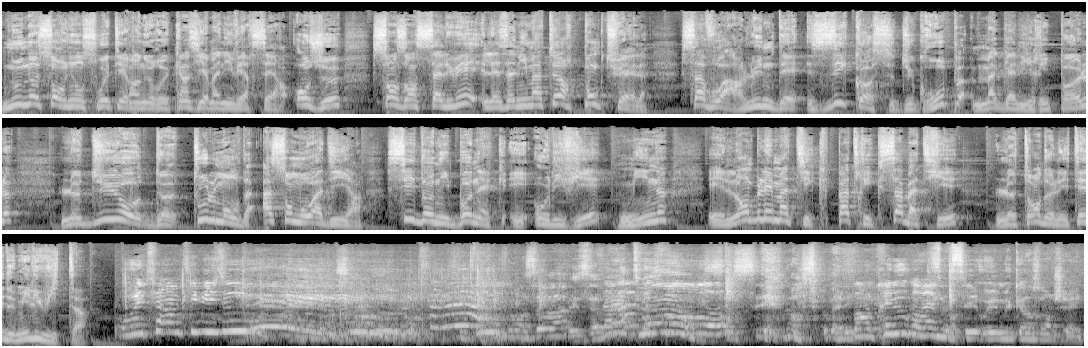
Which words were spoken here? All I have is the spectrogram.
Nous ne saurions souhaiter un heureux 15e anniversaire au jeu sans en saluer les animateurs ponctuels, savoir l'une des zikos du groupe, Magali Ripoll, le duo de Tout le monde a son mot à dire, Sidonie Bonnec et Olivier, Mine, et l'emblématique Patrick Sabatier, le temps de l'été 2008. Vous voulez te faire un petit bisou Comment ça va Mais ça, Ça va, va, toi Ça, c'est- Non, ça va aller. Bon, après nous quand même. Ça, c'est... Oui, mais 15 ans, chérie.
